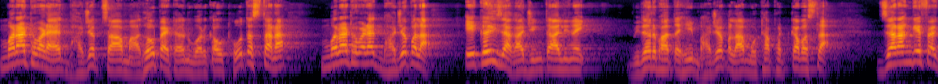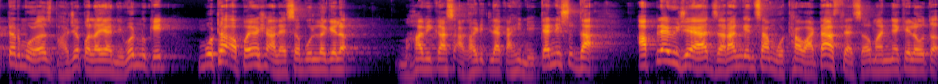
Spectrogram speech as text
मराठवाड्यात भाजपचा माधव पॅटर्न वर्कआउट होत असताना मराठवाड्यात भाजपला एकही जागा जिंकता आली नाही. विदर्भातही भाजपला मोठा फटका बसला. जरांगे फॅक्टरमुळंच भाजपला या निवडणुकीत मोठं अपयश आल्याचं बोललं गेलं. महाविकास आघाडीतल्या काही नेत्यांनी सुद्धा आपल्या विजयात जरांगेंचा मोठा वाटा असल्याचं मान्य केलं होतं.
